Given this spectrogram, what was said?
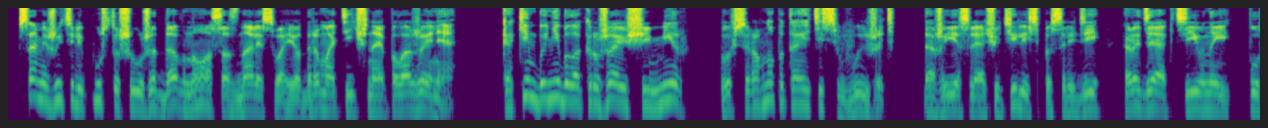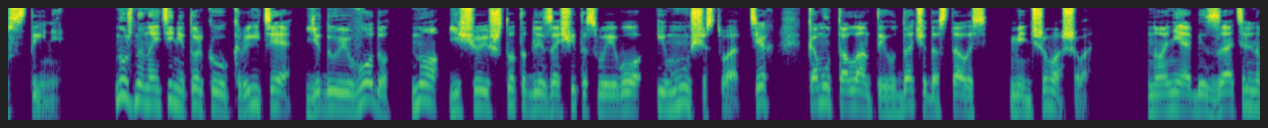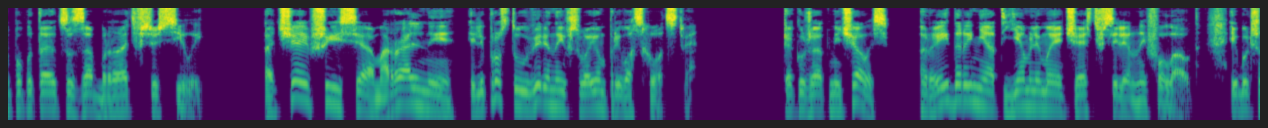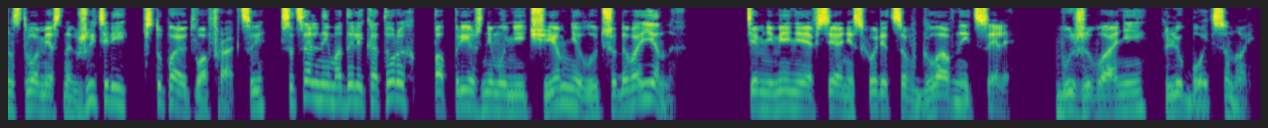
сами жители пустоши уже давно осознали свое драматичное положение. Каким бы ни был окружающий мир, вы все равно пытаетесь выжить, даже если очутились посреди радиоактивной пустыни. Нужно найти не только укрытие, еду и воду, но еще и что-то для защиты своего имущества от тех, кому таланта и удача досталось меньше вашего. Но они обязательно попытаются забрать все силой. Отчаявшиеся, аморальные или просто уверенные в своем превосходстве. Как уже отмечалось, Рейдеры — неотъемлемая часть вселенной Fallout, и большинство местных жителей вступают во фракции, социальные модели которых по-прежнему ничем не лучше довоенных. Тем не менее, все они сходятся в главной цели — выживании любой ценой.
